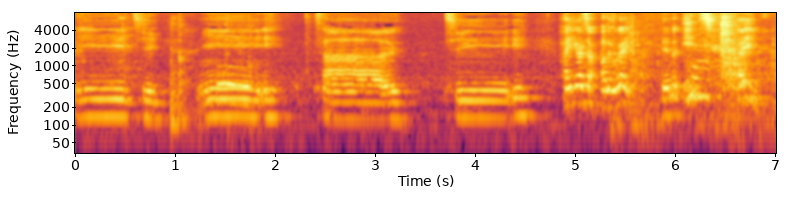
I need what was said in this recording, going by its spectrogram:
1 2 3 4はい行きましょう。あと5回。せーの1はい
